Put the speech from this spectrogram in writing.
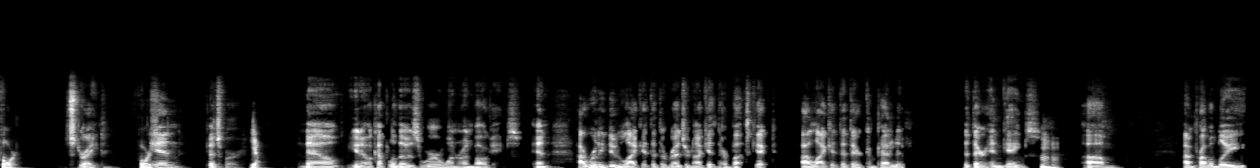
four. Straight Four. in Pittsburgh. Yep. Now, you know, a couple of those were one run ball games. And I really do like it that the Reds are not getting their butts kicked. I like it that they're competitive, that they're in games. Mhm. Um, I'm probably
